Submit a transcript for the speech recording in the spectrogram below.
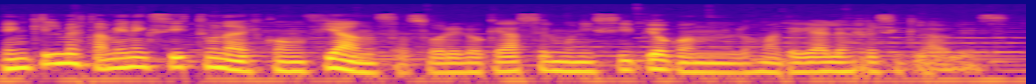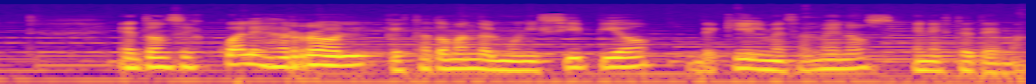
en Quilmes también existe una desconfianza sobre lo que hace el municipio con los materiales reciclables. Entonces, ¿cuál es el rol que está tomando el municipio, de Quilmes al menos, en este tema?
